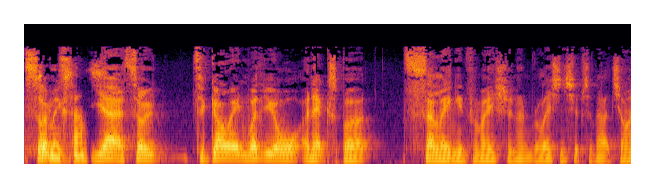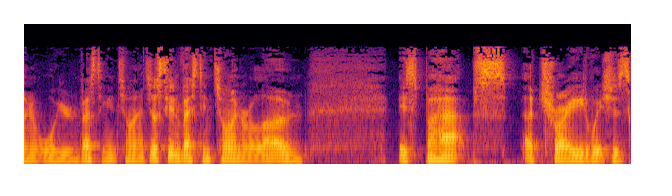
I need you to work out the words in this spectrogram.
So, Does that make sense? Yeah. So to go in, whether you're an expert selling information and relationships about China or you're investing in China, just to invest in China alone is perhaps a trade which is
